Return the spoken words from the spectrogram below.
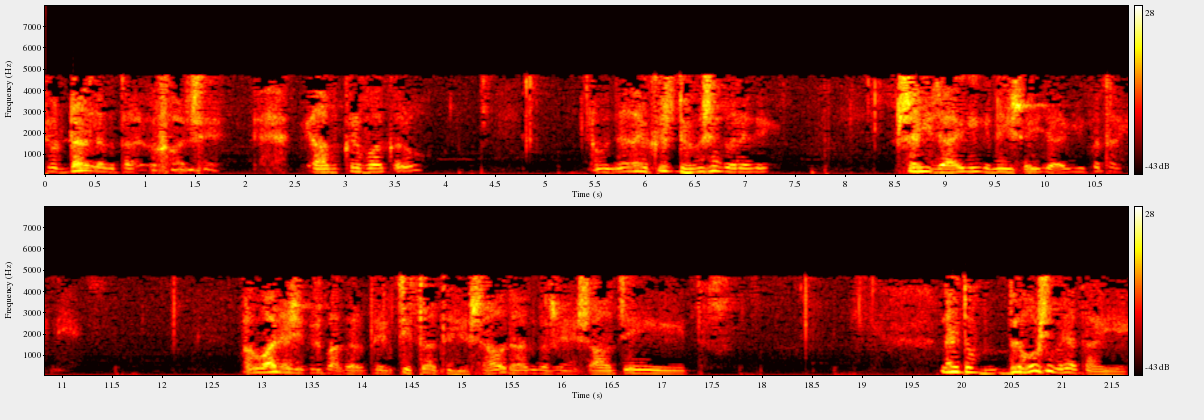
तो डर लगता है भगवान से कि आप कृपा करो हम किस ढंग से करेंगे सही जाएगी कि नहीं सही जाएगी पता ही नहीं भगवान ऐसी कृपा करते हैं चिताते हैं, सावधान कर रहे हैं, सावचेत। नहीं तो बेहोश में रहता है ये।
